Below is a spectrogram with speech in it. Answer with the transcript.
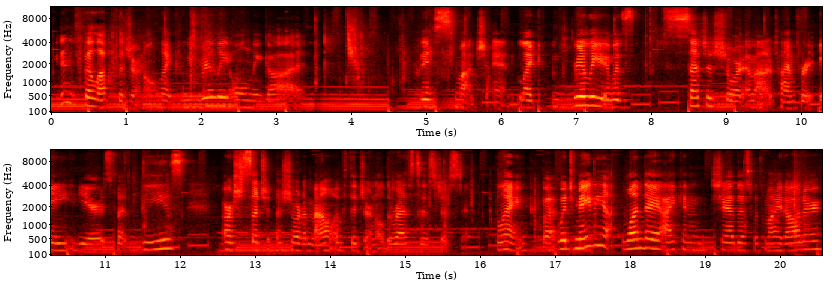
We didn't fill up the journal, like we really only got this much in. Like really it was such a short amount of time for eight years, but these are such a short amount of the journal. The rest is just blank, but which maybe one day I can share this with my daughter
